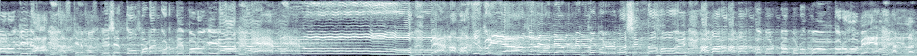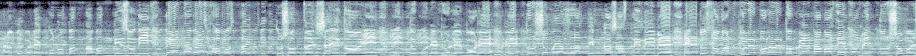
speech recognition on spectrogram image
বারো কিরা আজকের মজলিসে তো বড়া করতে যদি আমি আপনি কবরের বাসিন্দা হয়, আমার আপনার কবরটা বড় ভয়ঙ্কর হবে। আল্লাহ নবী বলে, কোন বান্দা বান্দি যদি বেনামাজি অবস্থায় মৃত্যু সজ্জায় শাহিদ হয়, মৃত্যু করে ঢলে পড়ে, মৃত্যুর সময় আল্লাহ তিনটা শাস্তি নেবে। একটু জবান খুলে বলেন তো, বেনামাজি মৃত্যুর সময়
